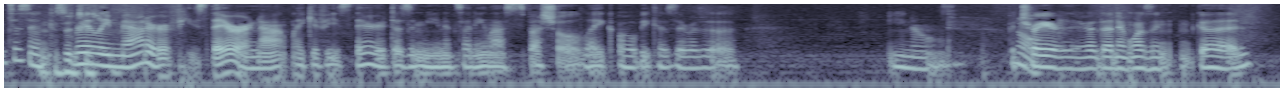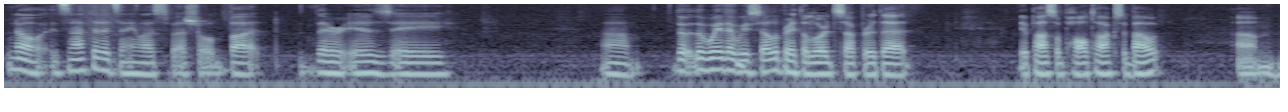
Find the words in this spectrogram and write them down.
It doesn't Because it just- really matter if he's there or not. Like, if he's there, it doesn't mean it's any less special. Like, oh, because there was a, you know, betrayer there, then it wasn't good. No, it's not that it's any less special, but there is a um, the the way that we celebrate the Lord's Supper that the Apostle Paul talks about. Um,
